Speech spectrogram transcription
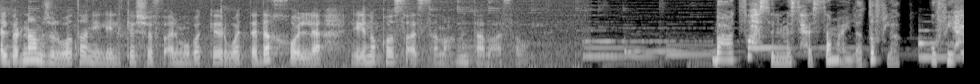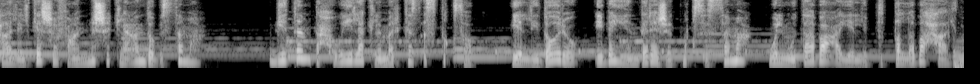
البرنامج الوطني للكشف المبكر والتدخل لنقص السمع. منتابعة سوا. بعد فحص المسح السمعي لطفلك وفي حال الكشف عن مشكلة عنده بالسمع بيتم تحويلك لمركز استقصاء. يلي دوره يبين درجة نقص السمع والمتابعة يلي بتتطلبها حالته.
